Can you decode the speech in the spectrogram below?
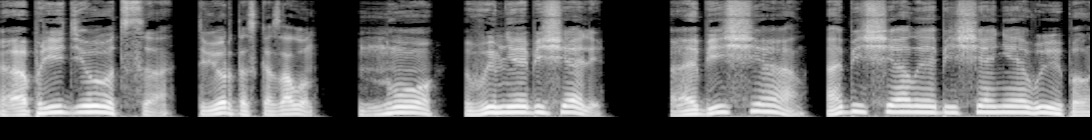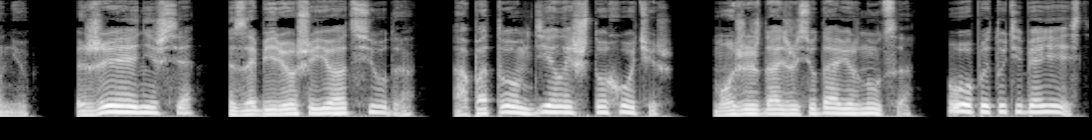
«А придется», – твердо сказал он. «Но вы мне обещали». «Обещал, обещал и обещание выполню. Женишься, заберешь ее отсюда, а потом делай, что хочешь. Можешь даже сюда вернуться. Опыт у тебя есть.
